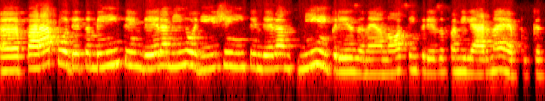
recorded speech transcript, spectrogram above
uh, para poder também entender a minha origem, entender a minha empresa, né, a nossa empresa familiar na época.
